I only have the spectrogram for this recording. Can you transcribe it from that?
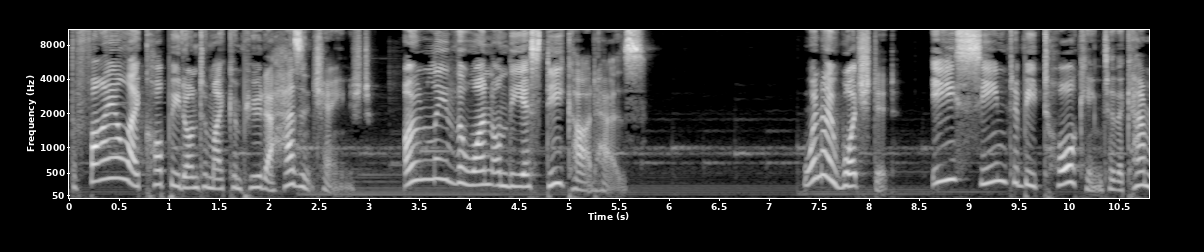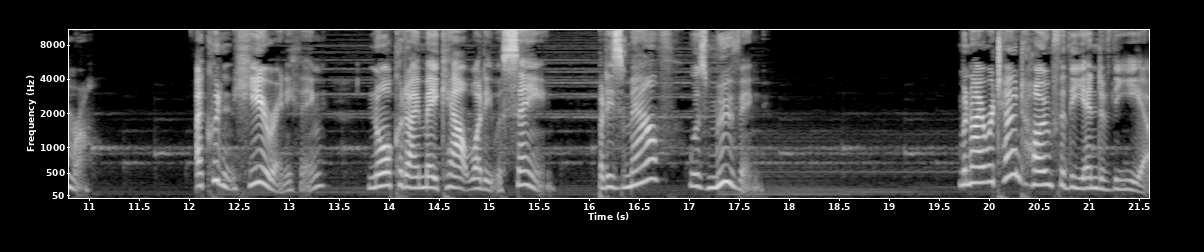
The file I copied onto my computer hasn't changed, only the one on the SD card has. When I watched it, E seemed to be talking to the camera. I couldn't hear anything, nor could I make out what he was saying, but his mouth was moving. When I returned home for the end of the year,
